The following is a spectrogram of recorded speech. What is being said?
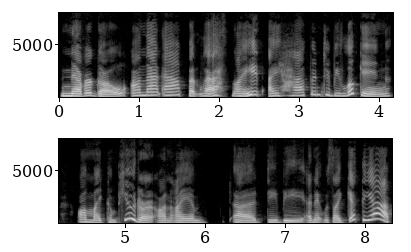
never go on that app, but last night I happened to be looking on my computer on IMDb, and it was like, get the app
